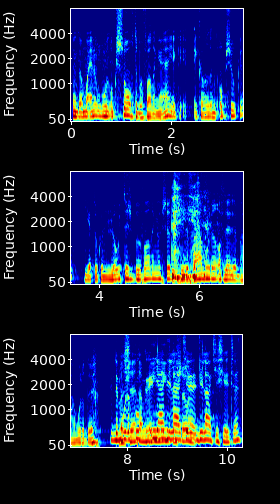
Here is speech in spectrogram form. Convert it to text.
Vind mooi. En ook, ook soorten bevallingen. Hè? Ik, ik was aan het opzoeken. Je hebt ook een lotusbevalling of zo. Dat je de baarmoeder, of de, de baarmoeder, de... De moederkoek, ja, die laat, je, die laat je zitten.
